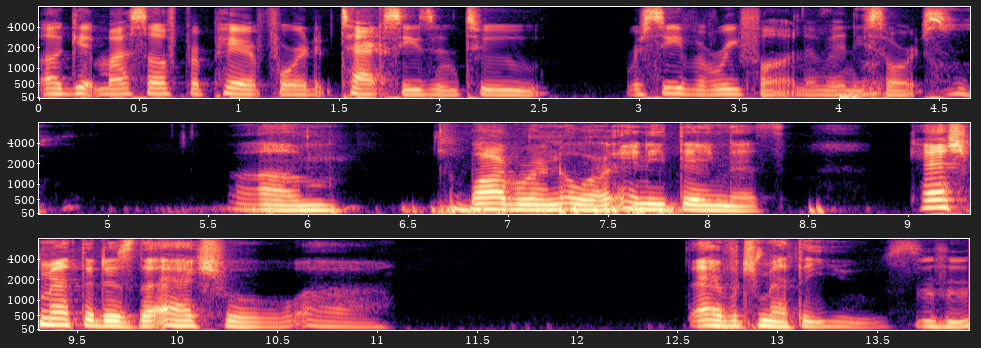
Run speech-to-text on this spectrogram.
uh, get myself prepared for the tax season to receive a refund of any sorts? um, barbering or anything that's cash method is the actual uh, the average method used. Mm-hmm.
